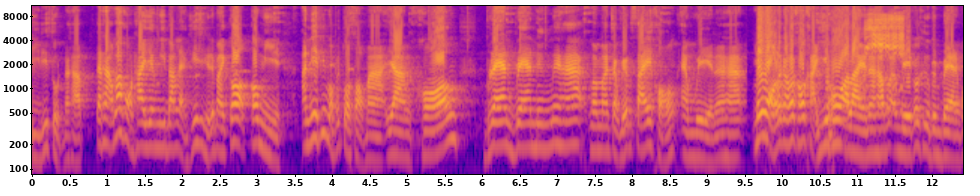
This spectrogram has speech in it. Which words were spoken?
ดีที่สุดนะครับ แต่ถามว่าของไทยยังมีบางแหล่งที่เฉยได้ไหมก็ ก็มี อันนี้พี่หมอไปตรวจสอบมา อย่างของ แบรนด์แบรนด์หนึ่งนะฮะมันมาจากเว็บไซต์ของ a m w a y นะฮะไม่บอกแล้วกันว่าเขาขายยี่ห้ออะไรนะครับว่า a m w a y ก็คือเป็นแบรนด์ก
